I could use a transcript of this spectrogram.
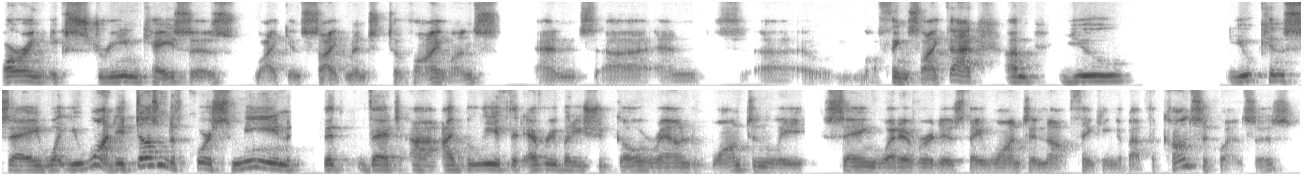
barring extreme cases like incitement to violence and, uh, and uh, well, things like that, um, you you can say what you want. It doesn't, of course, mean that that uh, I believe that everybody should go around wantonly saying whatever it is they want and not thinking about the consequences,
